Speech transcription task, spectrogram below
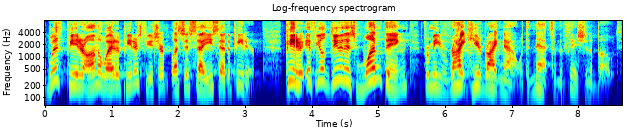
with Peter on the way to Peter's future, let's just say he said to Peter, Peter, if you'll do this one thing for me right here, right now, with the nets and the fish and the boat,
